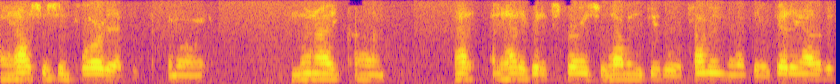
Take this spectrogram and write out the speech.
my house was in Florida at the moment. And then I um, had, I had a good experience with how many people were coming and what they were getting out of it.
